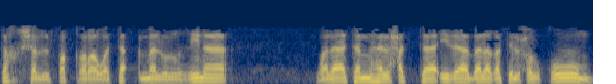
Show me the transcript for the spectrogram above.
تخشى الفقر وتأمل الغنى ولا تمهل حتى إذا بلغت الحلقوم.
